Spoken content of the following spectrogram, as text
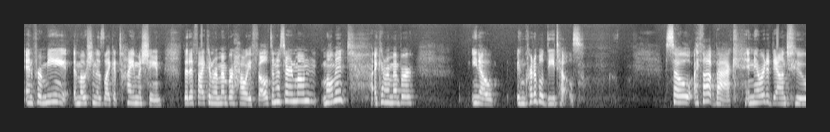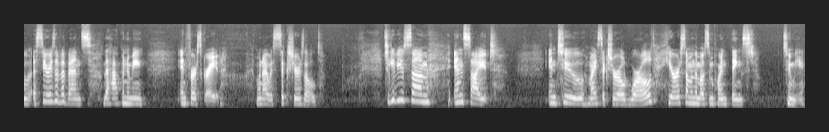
And for me, emotion is like a time machine that if I can remember how I felt in a certain mo- moment, I can remember you know, incredible details. So I thought back and narrowed it down to a series of events that happened to me in first grade when I was six years old. To give you some insight into my six year old world, here are some of the most important things to me.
